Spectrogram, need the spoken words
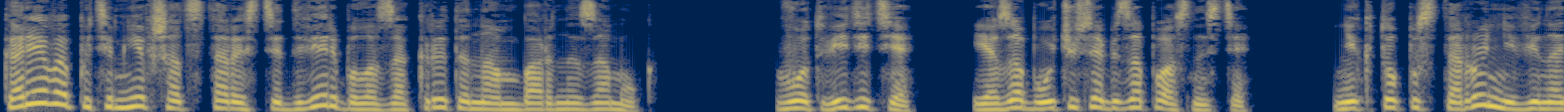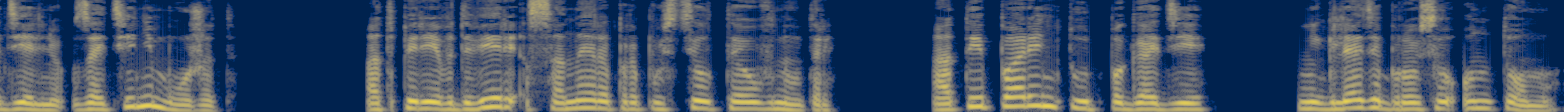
Корявая, потемневшая от старости дверь была закрыта на амбарный замок. «Вот видите, я забочусь о безопасности. Никто посторонний в винодельню зайти не может». Отперев дверь, Санера пропустил Тео внутрь. «А ты, парень, тут погоди», — не глядя бросил он Тому.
